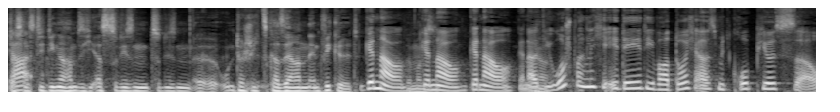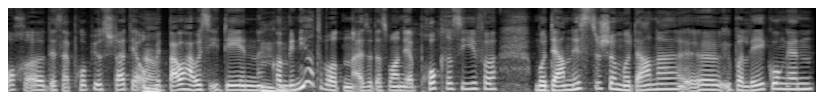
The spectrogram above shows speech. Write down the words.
Das heißt, die Dinge haben sich erst zu diesen, zu diesen äh, Unterschiedskasernen entwickelt. Genau, genau, so genau, genau. Ja. Die ursprüngliche Idee Idee, die war durchaus mit Gropius, auch äh, deshalb Gropiusstadt ja auch ja. mit Bauhausideen mhm. kombiniert worden. Also das waren ja progressive, modernistische, moderne äh, Überlegungen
